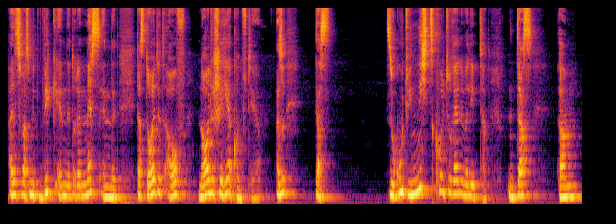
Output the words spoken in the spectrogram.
alles, was mit Wick endet oder Ness endet, das deutet auf nordische Herkunft her. Also, dass so gut wie nichts kulturell überlebt hat. Und dass, ähm,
